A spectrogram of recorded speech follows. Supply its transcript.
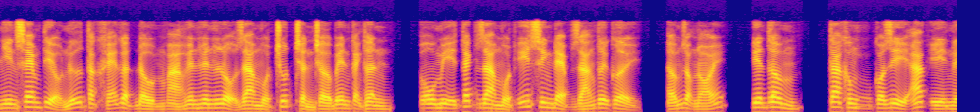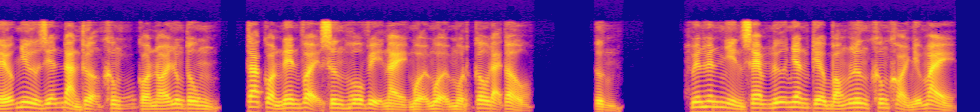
Nhìn xem tiểu nữ tắc khẽ gật đầu mà huyên huyên lộ ra một chút trần chờ bên cạnh thân, ô Mỹ tách ra một ít xinh đẹp dáng tươi cười, ấm giọng nói, yên tâm, ta không có gì ác ý nếu như diễn đàn thượng không có nói lung tung, ta còn nên vậy xưng hô vị này muội muội một câu đại tẩu. Ừm. Huyên huyên nhìn xem nữ nhân kia bóng lưng không khỏi nhíu mày,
